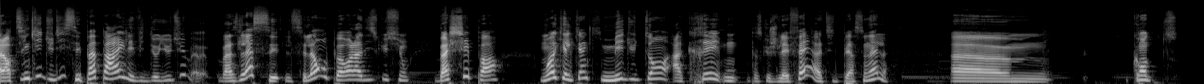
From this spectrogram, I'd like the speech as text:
Alors, Tinky, tu dis, c'est pas pareil les vidéos YouTube. Bah là, c'est là où on peut avoir la discussion. Bah, je sais pas. Moi, quelqu'un qui met du temps à créer. Parce que je l'ai fait à titre personnel. Euh, quand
